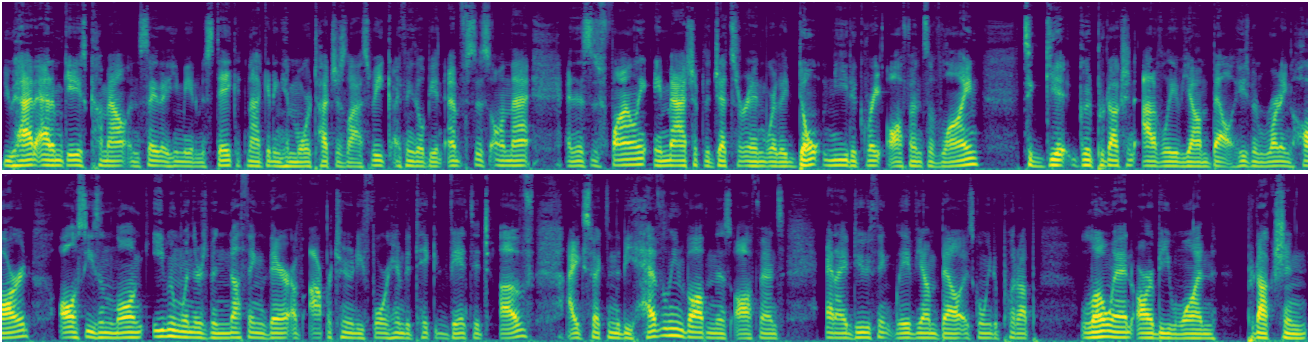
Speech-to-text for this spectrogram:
You had Adam Gase come out and say that he made a mistake not getting him more touches last week. I think there'll be an emphasis on that. And this is finally a matchup the Jets are in where they don't need a great offensive line to get good production out of Le'Veon Bell. He's been running hard all season long, even when there's been nothing there of opportunity for him to take advantage of. I expect him to be heavily involved in this offense. And I do think Le'Veon Bell is going to put up low end RB1 production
